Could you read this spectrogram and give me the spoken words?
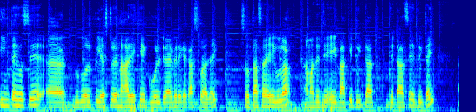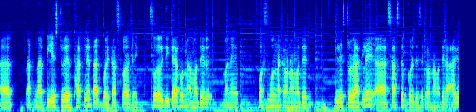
তিনটাই হচ্ছে গুগল প্লে স্টোরে না রেখে গুগল ড্রাইভে রেখে কাজ করা যায়। সো তাছাড়া এগুলো আমাদের যে এই বাকি দুইটা যেটা আছে, এই দুইটাই আপনার প্লে স্টোরে থাকলে তারপরে কাজ করা যায়। সো ওই দুইটা এখন আমাদের মানে পসিবল না, কারণ আমাদের প্লে স্টোর রাখলে সাসপেন্ড করে দিয়েছে, কারণ আমাদের আগে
